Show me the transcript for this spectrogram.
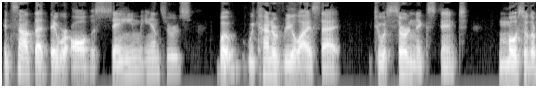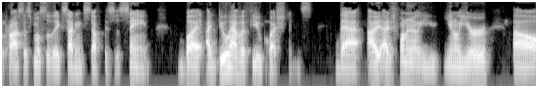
It's not that they were all the same answers, but we kind of realized that to a certain extent, most of the process, most of the exciting stuff is the same. But I do have a few questions that I, I just want to know. You you know you're uh,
